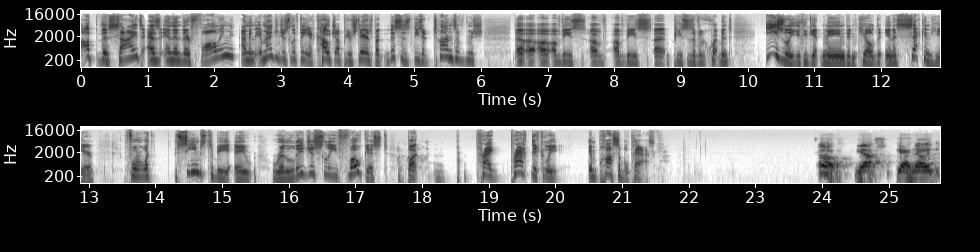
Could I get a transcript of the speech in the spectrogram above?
up the sides as and then they're falling. I mean, imagine just lifting a couch up your stairs, but this is these are tons of mach- uh, uh of these of of these uh, pieces of equipment. Easily, you could get maimed and killed in a second here for what seems to be a religiously focused but pra- practically impossible task. Oh, yes. Yeah, no,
